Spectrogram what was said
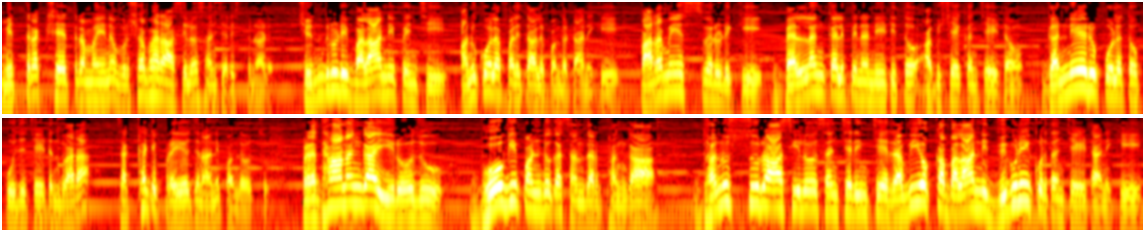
మిత్రక్షేత్రమైన వృషభ రాశిలో సంచరిస్తున్నాడు. చంద్రుడి బలాన్ని పెంచి అనుకూల ఫలితాలు పొందటానికి పరమేశ్వరుడికి బెల్లం కలిపిన నీటితో అభిషేకం చేయటం గన్నేరు పూలతో పూజ చేయటం ద్వారా చక్కటి ప్రయోజనాన్ని పొందవచ్చు. ప్రధానంగా ఈరోజు భోగి పండుగ సందర్భంగా ధనుస్సు రాశిలో సంచరించే రవి యొక్క బలాన్ని ద్విగుణీకృతం చేయటానికి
